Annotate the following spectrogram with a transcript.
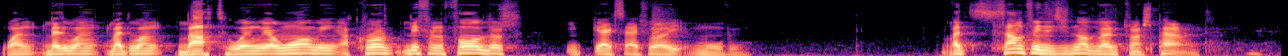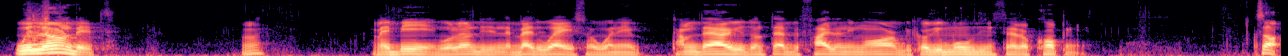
one, but, but, when, but when we are moving across different folders it gets actually moving but something that is not very transparent. We learned it. Hmm? Maybe we learned it in a bad way, so when you come there, you don't have the file anymore because you moved instead of copying it. So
